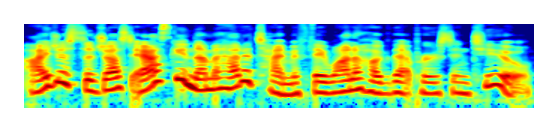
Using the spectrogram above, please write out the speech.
I just suggest asking them ahead of time if they want to hug that person too.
